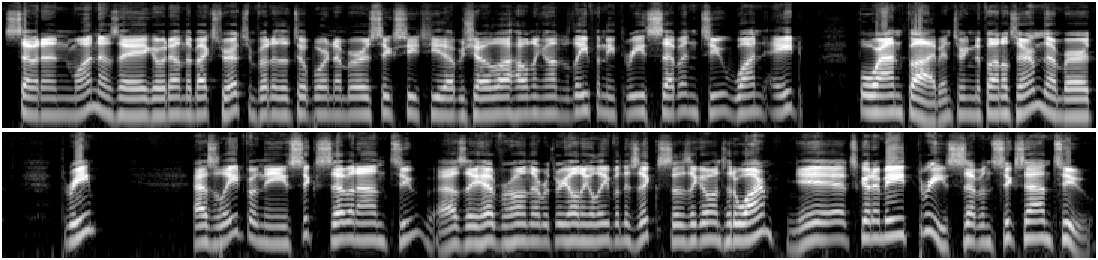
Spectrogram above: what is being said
seven, and one as they go down the back stretch in front of the top board number six. CTW Charlotte uh, holding on to lead in the three, seven, two, one, eight, four, and five entering the final turn. Number three has a lead from the 6 7 on 2 as they head for home number 3 holding a lead from the 6 as they go into the wire. Yeah, it's going to be 3 7 6 on 2.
